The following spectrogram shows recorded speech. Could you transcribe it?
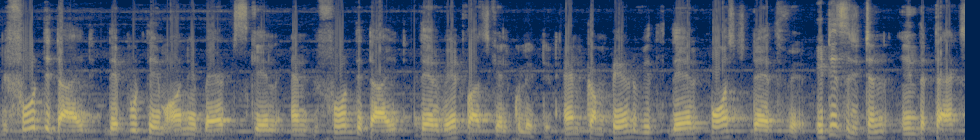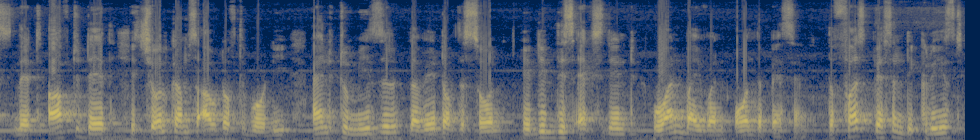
Before they died, they put them on a bed scale and before they died, their weight was calculated and compared with their post-death weight. It is written in the text that after death, his soul comes out of the body and to measure the weight of the soul, he did this accident one by one all the patients. The first patient decreased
